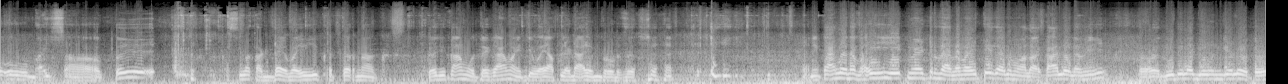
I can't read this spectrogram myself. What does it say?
ओ भाई साहेब. असला कसला खड्डा आहे बाई खतरनाक. कधी काम होतंय काय माहिती भाई आपल्या डाळिंब रोडचं. आणि काल ना भाई एक मॅटर झाला माहिती का तुम्हाला? काल ना मी दीदीला घेऊन गेलो होतो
